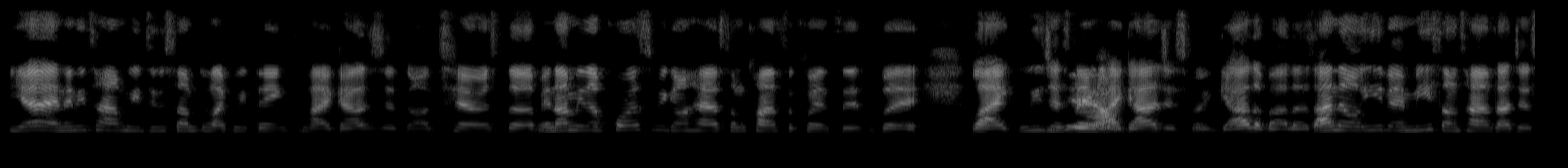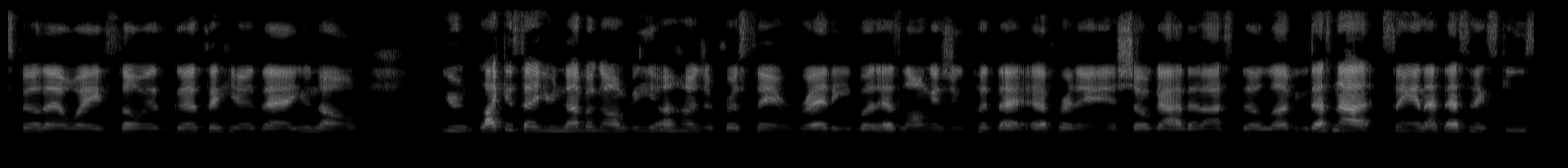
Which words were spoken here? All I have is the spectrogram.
Yeah, and anytime we do something like we think like God's just gonna tear us up, and I mean, of course, we're gonna have some consequences, but like we just yeah. think like God just forgot about us. I know even me sometimes I just feel that way. So it's good to hear that you know you like you said, you're never gonna be a hundred percent ready, but as long as you put that effort in and show God that I still love you, that's not saying that that's an excuse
